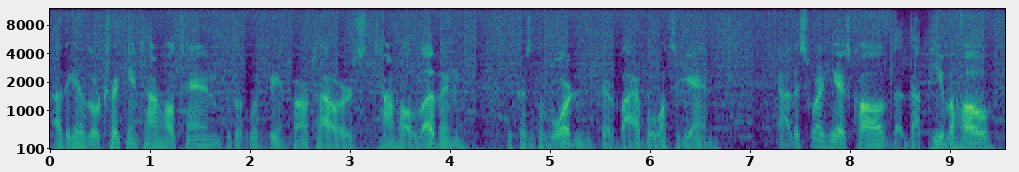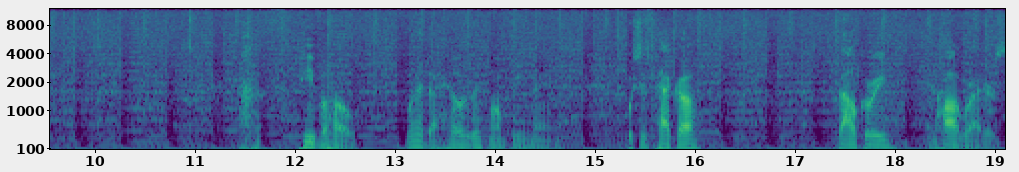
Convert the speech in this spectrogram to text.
Uh, they get a little tricky in Town Hall 10 with, with the Inferno Towers. Town Hall 11, because of the Warden, they're viable once again. Now this one here is called the Pivaho. Pivaho. Where the hell do they come up with these names? Which is P.E.K.K.A, Valkyrie, and Hog Riders.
